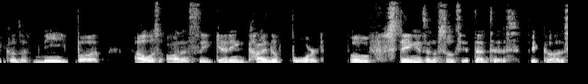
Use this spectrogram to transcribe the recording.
because of me, but I was honestly getting kind of bored of staying as an associate dentist because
